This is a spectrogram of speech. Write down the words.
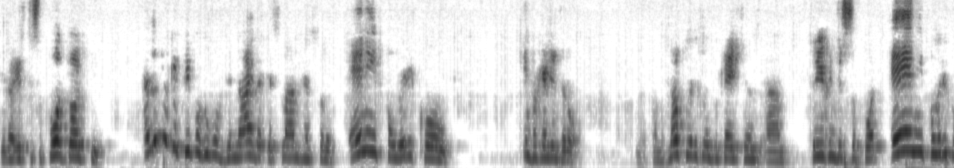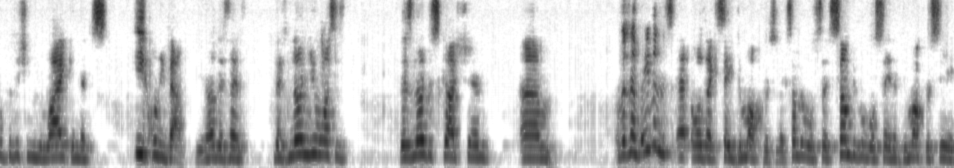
You know, is to support those people. And then you get people who will deny that Islam has sort of any political implications at all. Know, no political implications. Um, so you can just support any political position you like, and that's equally valid. You know, there's there's no nuances, there's no discussion. Um, for example, even uh, or like say democracy, like some people will say some people will say that democracy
